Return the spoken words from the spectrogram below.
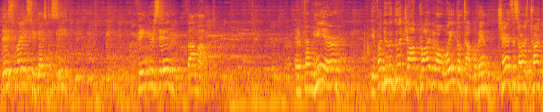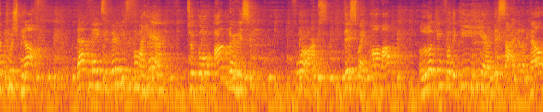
this way so you guys can see. Fingers in, thumb out. And from here, if I do a good job driving my weight on top of him, chances are he's trying to push me off. That makes it very easy for my hand to go under his forearms this way, palm up, looking for the gi here on this side, the lapel.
